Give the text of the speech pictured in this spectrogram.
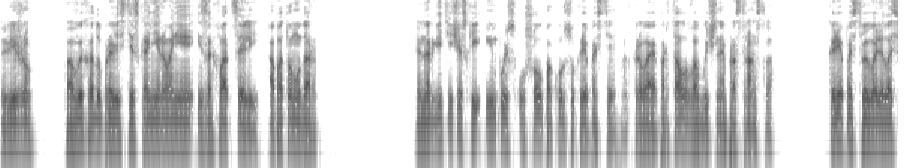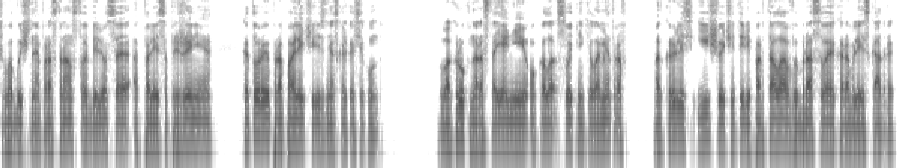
Вижу. По выходу провести сканирование и захват целей, а потом удар. Энергетический импульс ушел по курсу крепости, открывая портал в обычное пространство. Крепость вывалилась в обычное пространство, белесое от полей сопряжения, которые пропали через несколько секунд. Вокруг на расстоянии около сотни километров открылись еще четыре портала, выбрасывая корабли эскадры.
